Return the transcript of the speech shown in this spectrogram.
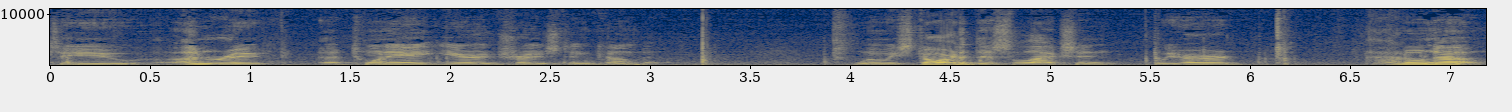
to unroot a 28-year entrenched incumbent. When we started this election, we heard, I don't know.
